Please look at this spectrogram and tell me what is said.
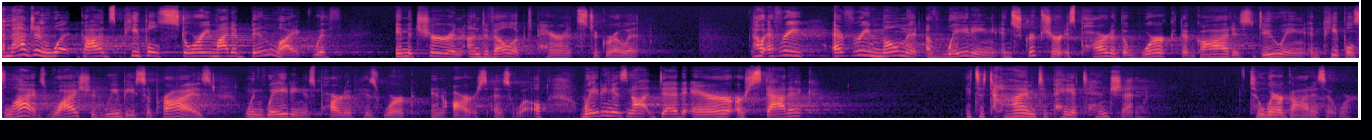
Imagine what God's people's story might have been like with immature and undeveloped parents to grow it. Now, every, every moment of waiting in Scripture is part of the work that God is doing in people's lives. Why should we be surprised when waiting is part of His work in ours as well? Waiting is not dead air or static, it's a time to pay attention to where God is at work.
